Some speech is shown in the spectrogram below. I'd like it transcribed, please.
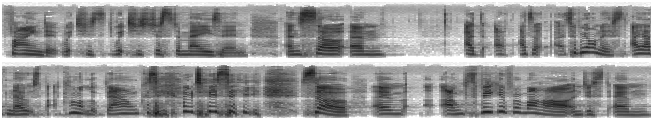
find it, which is which is just amazing. And so. Um, I, I, I, to be honest, I had notes, but I can't look down because I go dizzy. So um, I'm speaking from my heart and just, um,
